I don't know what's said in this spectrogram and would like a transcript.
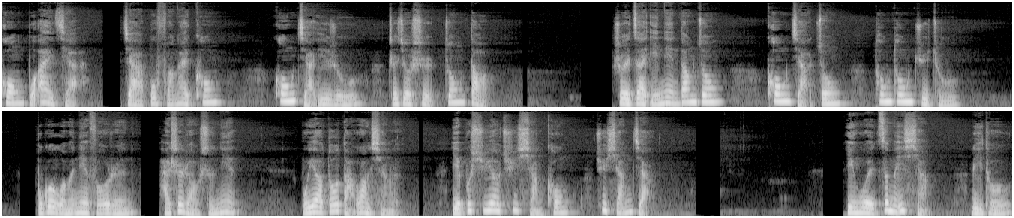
空不碍假，假不妨碍空，空假一如，这就是中道。所以在一念当中。空假中，通通具足。不过我们念佛人还是老实念，不要多打妄想了，也不需要去想空，去想假，因为这么一想，里头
